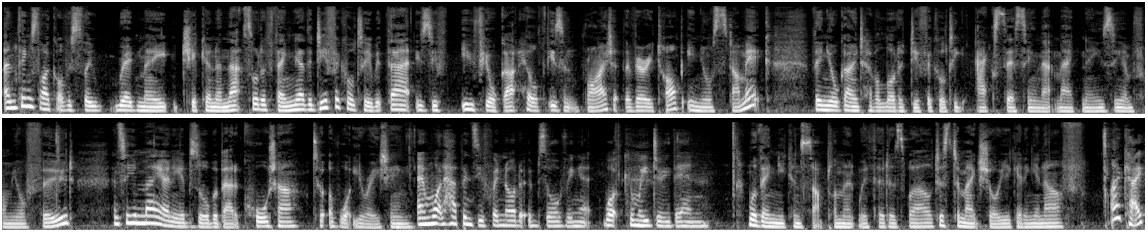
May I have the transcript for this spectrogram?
and things like obviously red meat, chicken, and that sort of thing. Now, the difficulty with that is if, if your gut health isn't right at the very top in your stomach, then you're going to have a lot of difficulty accessing that magnesium from your food. And so you may only absorb about a quarter to, of what you're eating. And what happens if we're not absorbing it? What can we do then? Well, then you can supplement with it as well, just to make sure you're getting enough. Okay,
